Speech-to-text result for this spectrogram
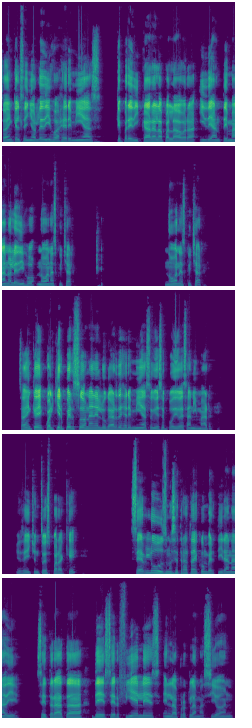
Saben que el Señor le dijo a Jeremías que predicara la palabra y de antemano le dijo, no van a escuchar. No van a escuchar. Saben que cualquier persona en el lugar de Jeremías se hubiese podido desanimar. Y hubiese dicho, entonces, ¿para qué? Ser luz no se trata de convertir a nadie, se trata de ser fieles en la proclamación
